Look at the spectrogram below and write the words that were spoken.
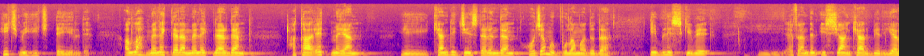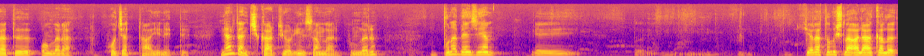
hiç mi hiç değildi. Allah meleklere meleklerden hata etmeyen e, kendi cinslerinden hoca mı bulamadı da iblis gibi e, efendim isyankar bir yaratığı onlara hoca tayin etti. Nereden çıkartıyor insanlar bunları? Buna benzeyen e, yaratılışla alakalı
